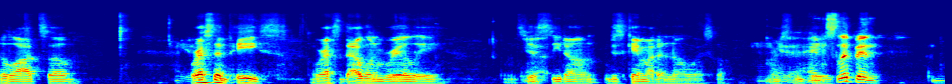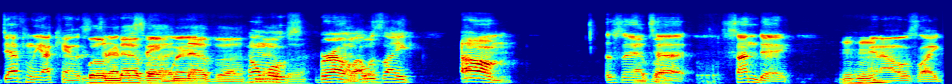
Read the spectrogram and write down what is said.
a lot. So rest in peace. Rest that one really just you don't just came out of nowhere. So Yeah. And peace. slipping, definitely I can't listen We'll to that never, the same way. never, Almost, never, bro. I was like, um, listening to Sunday, Mhm. and I was like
